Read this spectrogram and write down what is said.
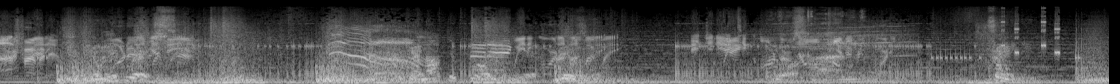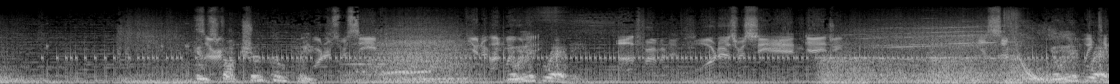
Affirmative. Unit Orders. ready. Yes, sir. Cannot deploy. Waiting orders on my way. Engineering orders. Unit reporting. Training. Construction complete. Orders received. Unit Unit way. ready. Affirmative. Orders received. Engaging. Yes, sir. Unit ready.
